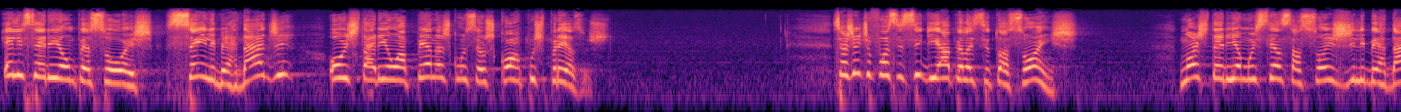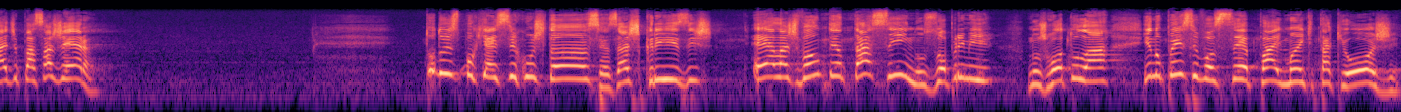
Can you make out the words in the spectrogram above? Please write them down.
Eles seriam pessoas sem liberdade ou estariam apenas com seus corpos presos? Se a gente fosse se guiar pelas situações, nós teríamos sensações de liberdade passageira. Tudo isso porque as circunstâncias, as crises, elas vão tentar sim nos oprimir, nos rotular. E não pense você, pai, mãe que está aqui hoje,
